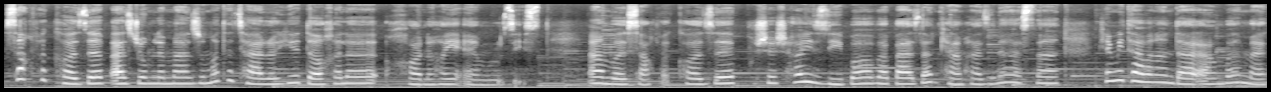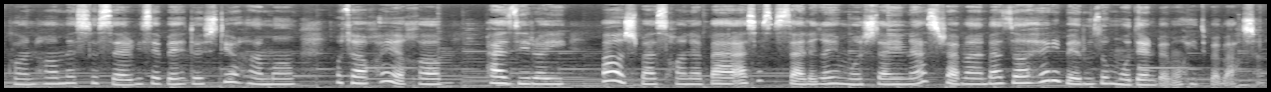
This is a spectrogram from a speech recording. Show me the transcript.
سقف کاذب از جمله منظومات طراحی داخل خانه های امروزی است. انواع سقف کاذب پوشش های زیبا و بعضا کم هزینه هستند که می توانند در انواع مکان ها مثل سرویس بهداشتی و حمام، اتاقهای خواب، پذیرایی و آشپزخانه بر اساس سلیقه مشتری نصب شوند و ظاهری بروز و مدرن به محیط ببخشند.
